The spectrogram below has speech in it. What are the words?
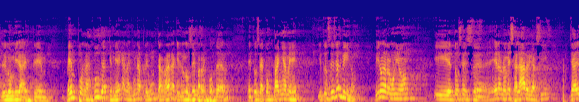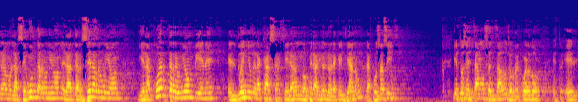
le digo, mira, este, ven por las dudas que me hagan alguna pregunta rara que yo no sepa responder. Entonces acompáñame. Y entonces él vino, vino a la reunión y entonces eh, era una mesa larga, así. Ya era la segunda reunión, era la tercera reunión y en la cuarta reunión viene el dueño de la casa, que era un operario, él no era cristiano, la esposa sí y entonces estamos sentados, yo recuerdo, él,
